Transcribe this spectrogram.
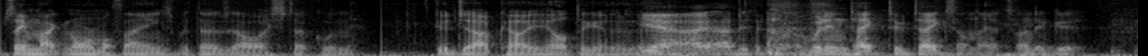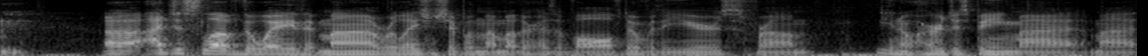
seemed like normal things, but those always stuck with me. Good job, Kyle. You held together there. Yeah, I, I did. we didn't take two takes on that, so I did good. Uh, I just love the way that my relationship with my mother has evolved over the years. From you know her just being my my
